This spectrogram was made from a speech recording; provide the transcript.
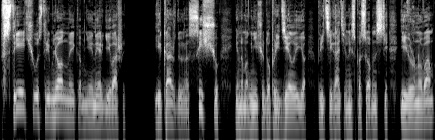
встречу устремленные ко мне энергии ваши, и каждую насыщу и намагничу до предела ее притягательной способности и верну вам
